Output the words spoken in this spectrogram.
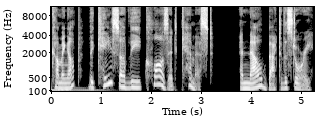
Coming up, the case of the closet chemist. And now back to the story.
